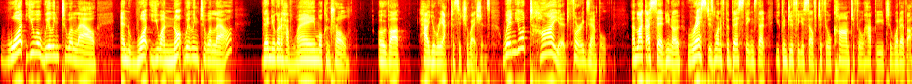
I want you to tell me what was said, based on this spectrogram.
what you are willing to allow and what you are not willing to allow, then you're going to have way more control over how you react to situations. When you're tired, for example, and like I said, you know, rest is one of the best things that you can do for yourself to feel calm, to feel happy, to whatever.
